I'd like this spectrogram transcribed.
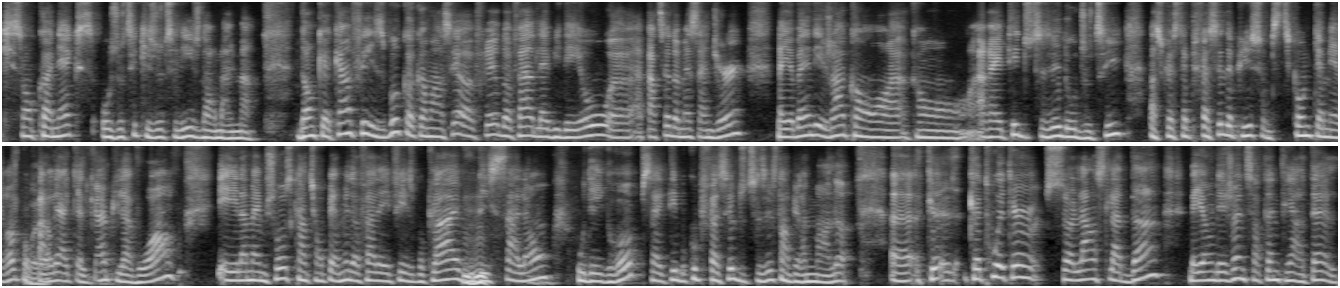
qui sont connexes aux outils qu'ils utilisent normalement. Donc, quand Facebook a commencé à offrir de faire de la vidéo euh, à partir de Messenger, ben, il y a bien des gens qui ont, euh, qui ont arrêté d'utiliser d'autres outils parce que c'était plus facile d'appuyer sur un petit icône de caméra pour Voilà. parler à quelqu'un puis la voir. Et la même chose quand ils ont permis de faire des Facebook Live ou des salons ou des groupes, ça a été beaucoup plus facile d'utiliser cet environnement-là. Euh, que, Twitter se lance là-dedans, mais ils ont déjà une certaine clientèle.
